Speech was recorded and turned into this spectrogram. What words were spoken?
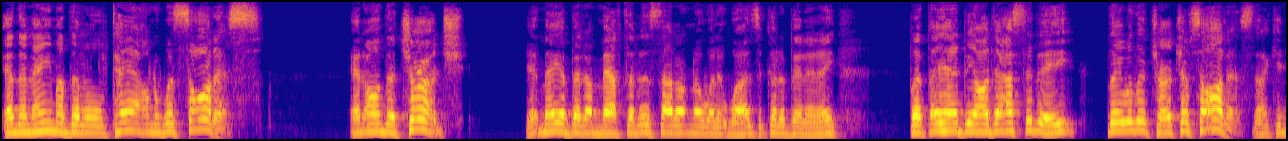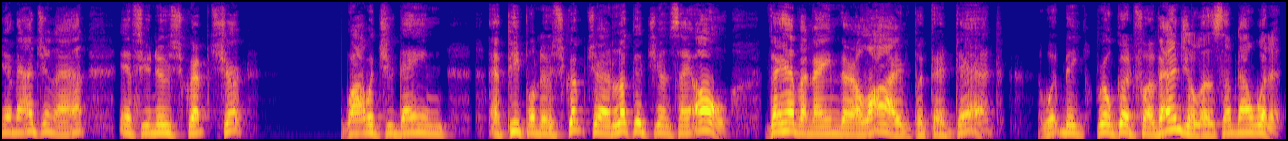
And the name of the little town was Sardis. And on the church, it may have been a Methodist, I don't know what it was, it could have been any, but they had the audacity. They were the church of Sardis. Now, can you imagine that? If you knew scripture, why would you name, if people knew scripture and look at you and say, oh, they have a name, they're alive, but they're dead? It wouldn't be real good for evangelism, now would it?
